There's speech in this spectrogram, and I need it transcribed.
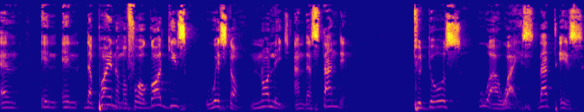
And in, in the point number four, God gives wisdom, knowledge, understanding to those who are wise. That is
